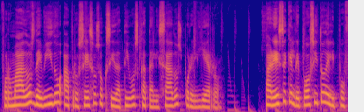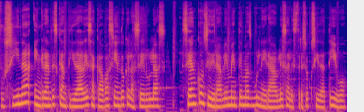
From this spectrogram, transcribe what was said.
formados debido a procesos oxidativos catalizados por el hierro. Parece que el depósito de lipofusina en grandes cantidades acaba haciendo que las células sean considerablemente más vulnerables al estrés oxidativo,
